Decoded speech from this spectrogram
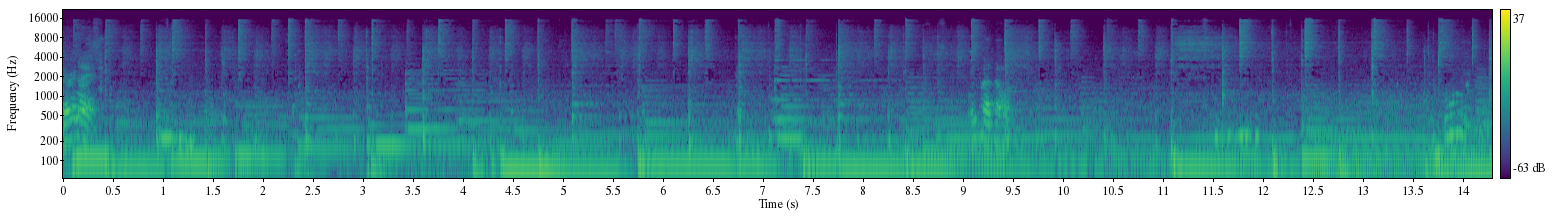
Very nice. Cũng phải đâu Mm.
